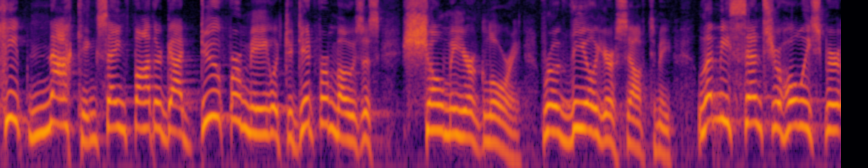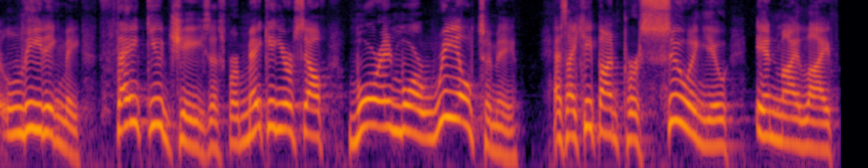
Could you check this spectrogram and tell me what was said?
Keep knocking, saying, Father God, do for me what you did for Moses. Show me your glory. Reveal yourself to me. Let me sense your Holy Spirit leading me. Thank you, Jesus, for making yourself more and more real to me as I keep on pursuing you in my life.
